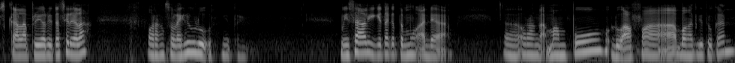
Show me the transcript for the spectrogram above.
skala prioritasnya adalah orang soleh dulu gitu. Misalnya kita ketemu ada uh, orang nggak mampu duafa banget gitu kan.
